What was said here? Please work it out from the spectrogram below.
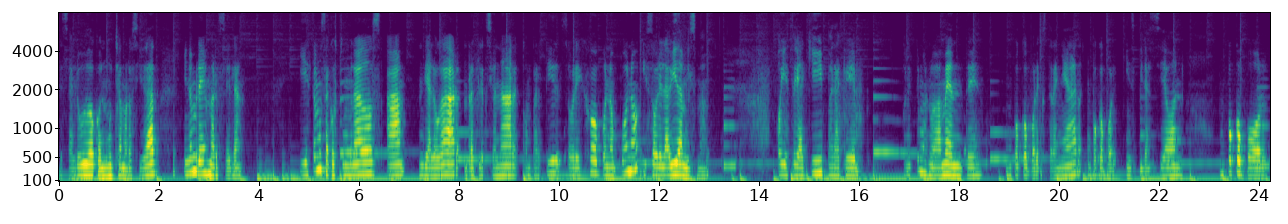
Te saludo con mucha amorosidad. Mi nombre es Marcela y estamos acostumbrados a dialogar, reflexionar, compartir sobre Ho'oponopono y sobre la vida misma. Hoy estoy aquí para que conectemos nuevamente un poco por extrañar, un poco por inspiración, un poco por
